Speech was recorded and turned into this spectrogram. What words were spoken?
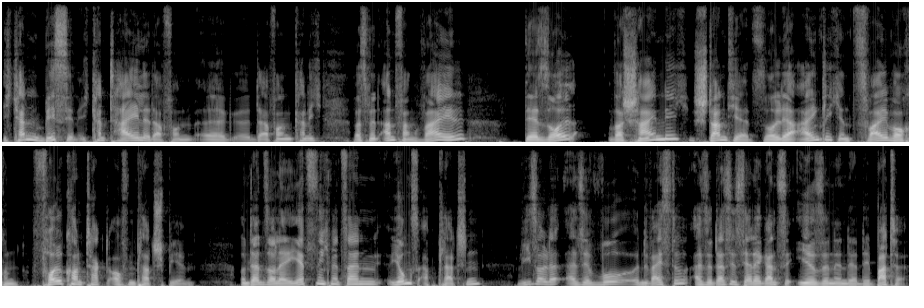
ich kann ein bisschen, ich kann Teile davon, äh, davon kann ich was mit anfangen, weil der soll wahrscheinlich, Stand jetzt, soll der eigentlich in zwei Wochen Vollkontakt auf dem Platz spielen. Und dann soll er jetzt nicht mit seinen Jungs abklatschen. Wie soll das, also wo, weißt du, also das ist ja der ganze Irrsinn in der Debatte.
